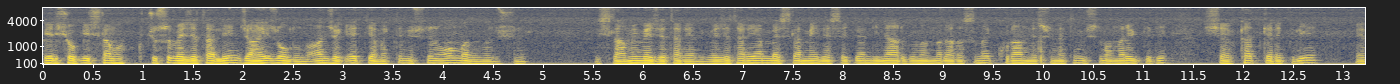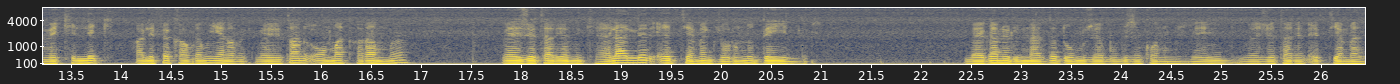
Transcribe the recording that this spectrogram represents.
Birçok İslam hukukçusu vejetarliğin caiz olduğunu ancak et yemekten üstün olmadığını düşünür. İslami vejetaryenlik, vejetaryen beslenmeyi destekleyen dini argümanlar arasında Kur'an ve sünnetin Müslümanlara yüklediği şefkat gerekliliği ve vekillik halife kavramı yer alır. Vejetar olmak haram mı? Vejetaryenlik helaldir, et yemek zorunlu değildir. Vegan ürünlerde domuz ya bu bizim konumuz değil. Vejetaryen et yemez.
